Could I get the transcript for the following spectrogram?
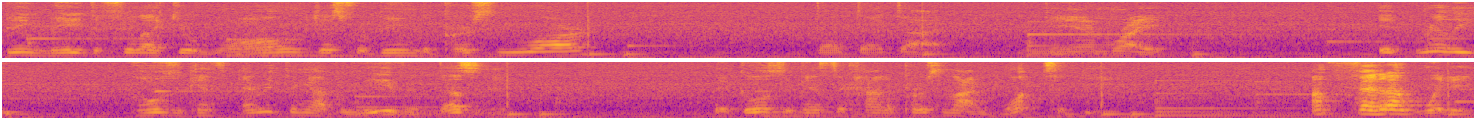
Being made to feel like you're wrong just for being the person you are? Dot dot dot. Damn right. It really goes against everything I believe in, doesn't it? It goes against the kind of person I want to be. I'm fed up with it.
